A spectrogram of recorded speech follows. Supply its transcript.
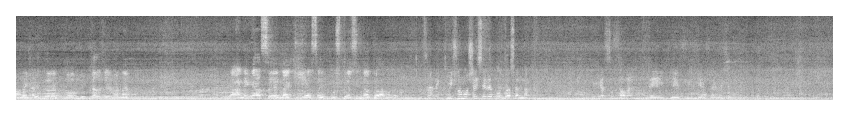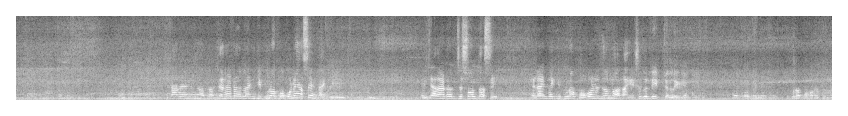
অনেকদিন ধরে ফোন দিতে আছে মানে রানিং আছে না কি আছে বুঝতেছি না তো আমরা মানে কি সমস্যা সেটা বলতেছেন না ঠিক আছে চলেন কি কি আছে কারেন্ট আপনার জেনারেটর লাইন কি পুরো ভবনে আছে নাকি এই জেনারেটর যে চলতেছে এই লাইনটা কি পুরো ভবনের জন্য নাকি শুধু লিফটের লেগে? পুরো ভবনের জন্য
